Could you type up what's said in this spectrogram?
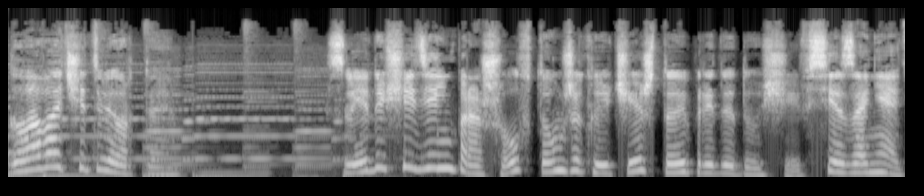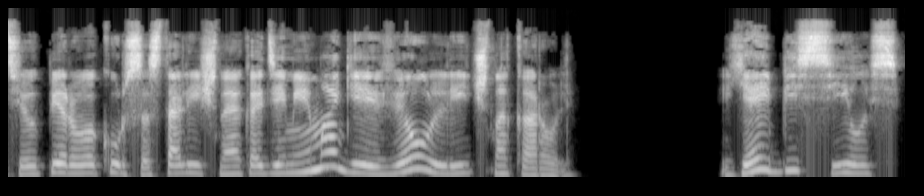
Глава четвертая. Следующий день прошел в том же ключе, что и предыдущий. Все занятия у первого курса столичной академии магии вел лично король. Я и бесилась,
